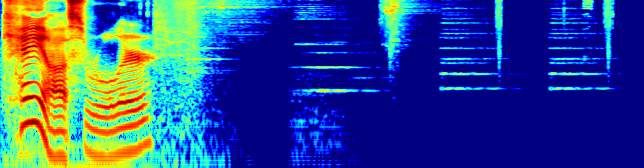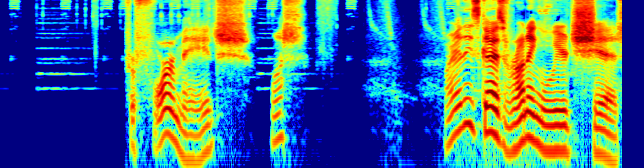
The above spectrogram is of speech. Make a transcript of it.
Chaos ruler. Performage? What? Why are these guys running weird shit?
